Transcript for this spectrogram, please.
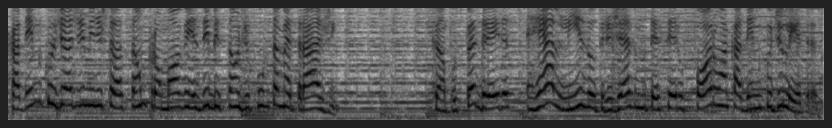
Acadêmicos de administração promovem exibição de curta-metragem. Campus Pedreiras realiza o 33º Fórum Acadêmico de Letras.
